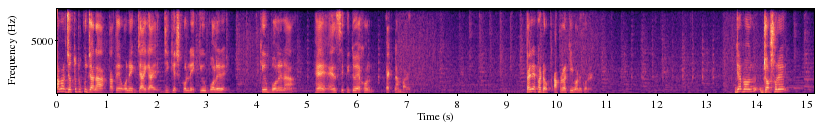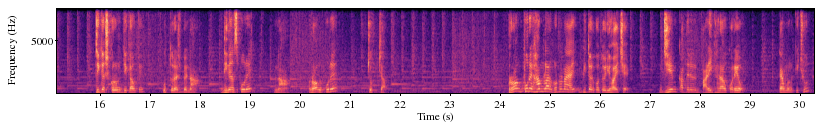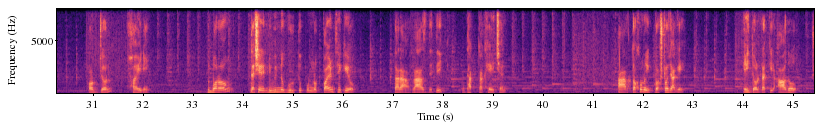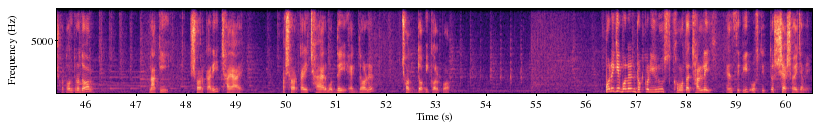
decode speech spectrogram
আমার যতটুকু জানা, তাতে অনেক জায়গায় জিজ্ঞেস করলে কেউ বলে কেউ বলে না হ্যাঁ এনসিপি তো এখন এক নাম্বারে। তাই না ফাটক, আপনারা কি মনে করেন? যেমন যশোরে জিজ্ঞেস করুন যে কাউকে, উত্তর আসবে না। দিনাজপুরে না, রংপুরে চুপচাপ। রংপুরে হামলার ঘটনায় বিতর্ক তৈরি হয়েছে। জিএম কাদেরের বাড়ি ঘেরাও করেও তেমন কিছু অর্জন হয়নি। বরং দেশের বিভিন্ন গুরুত্বপূর্ণ পয়েন্ট থেকেও তারা রাজনৈতিক ধাক্কা খেয়েছেন। আর তখনই প্রশ্ন জাগে, এই দলটা কি আদৌ স্বতন্ত্র দল? নাকি সরকারি ছায়ায় বা সরকারি ছায়ার মধ্যেই এক ধরনের ছদ্ম বিকল্প? অনেকে বলেন ডক্টর ইউনুস ক্ষমতা ছাড়লেই এনসিপির অস্তিত্ব শেষ হয়ে যাবে।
